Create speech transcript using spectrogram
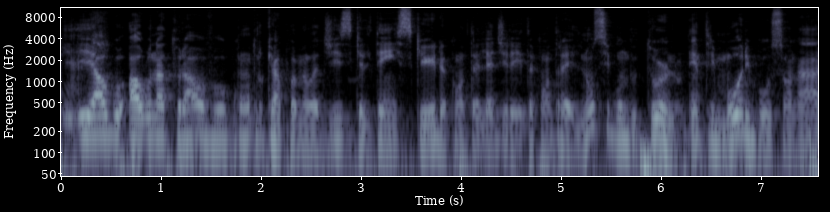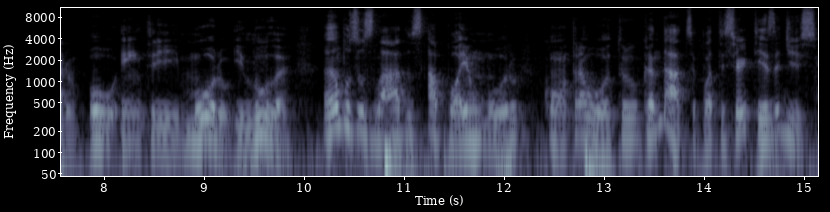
E, e, algo, algo natural, eu vou contra o que a Pamela disse, que ele tem a esquerda contra ele e a direita contra ele. No segundo turno, entre Moro e Bolsonaro, ou entre Moro e Lula, ambos os lados apoiam Moro contra o outro candidato. Você pode ter certeza disso.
